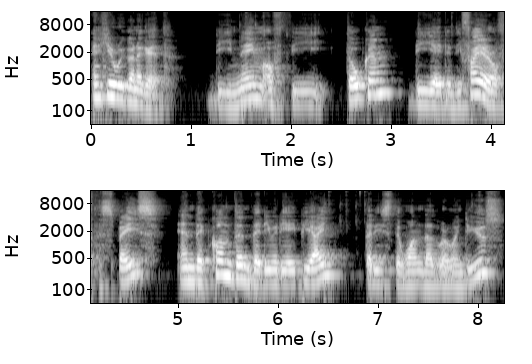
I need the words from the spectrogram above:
And here we're going to get the name of the token, the identifier of the space, and the content delivery API. That is the one that we're going to use.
